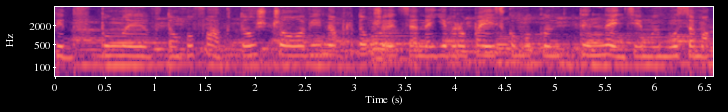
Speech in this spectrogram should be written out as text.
під вплив того факту, що війна продовжується на європейському континенті. Ми мусимо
